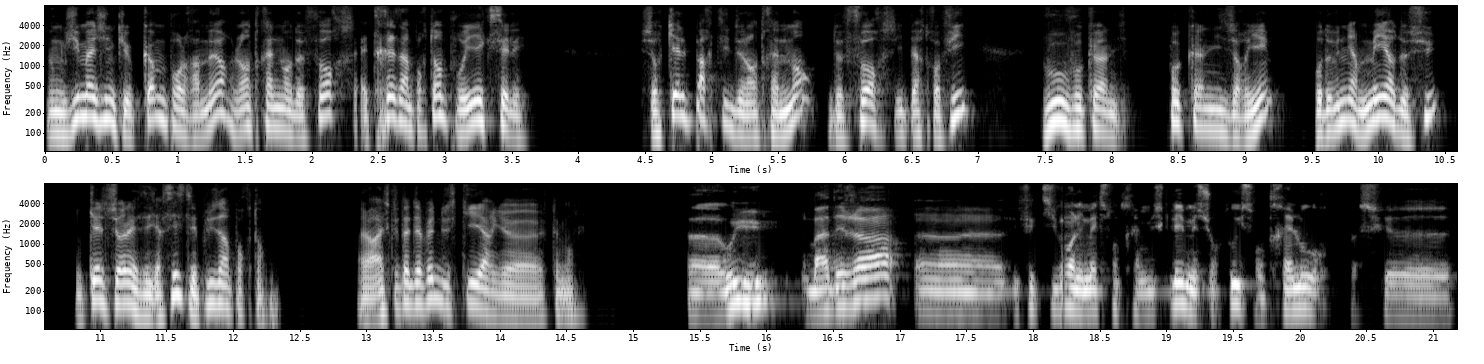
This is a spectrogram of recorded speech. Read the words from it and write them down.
Donc j'imagine que comme pour le rameur, l'entraînement de force est très important pour y exceller. Sur quelle partie de l'entraînement, de force hypertrophie, vous vous focaliseriez pour devenir meilleur dessus et quels seraient les exercices les plus importants? Alors, est-ce que tu as déjà fait du ski erg, euh, justement euh, oui, bah déjà, euh, effectivement, les mecs sont très musclés, mais surtout ils sont très lourds parce que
